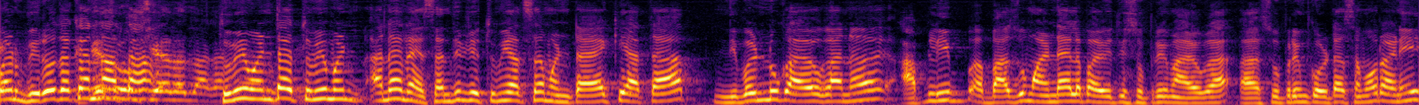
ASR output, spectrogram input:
पण विरोधकांना आता तुम्ही म्हणताय तुम्ही म्हण नाही नाही संदीपजी तुम्ही असं म्हणताय की आता निवडणूक आयोगानं आपली बाजू मांडायला पाहिजे होती सुप्रीम आयोगा सुप्रीम कोर्टासमोर आणि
